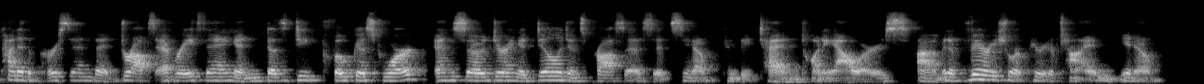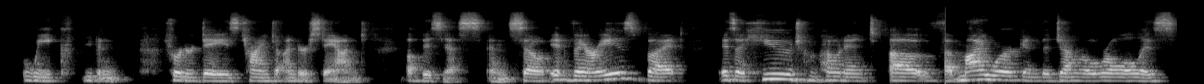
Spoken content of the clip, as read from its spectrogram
kind of the person that drops everything and does deep focused work. And so during a diligence process, it's, you know, can be 10, 20 hours um, in a very short period of time, you know, week, even shorter days trying to understand a business. And so it varies, but it's a huge component of my work and the general role is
